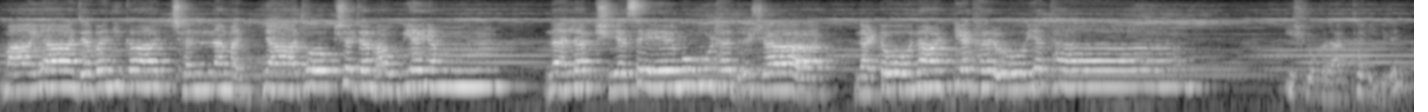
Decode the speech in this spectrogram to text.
ಮಾಯಾಜವನಿಕಾಚ್ಛನ್ನಮಜ್ಞಾಧೋಕ್ಷಜಮವ್ಯಯಂ ನ ಲಕ್ಷ್ಯಸೆ ಮೂಢದೃಶ, ನಟೋ ನಾಟ್ಯಧರೋ ಯಥಾ. ಈ ಶ್ಲೋಕದ ಅರ್ಥ ಹೀಗಿದೆ.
